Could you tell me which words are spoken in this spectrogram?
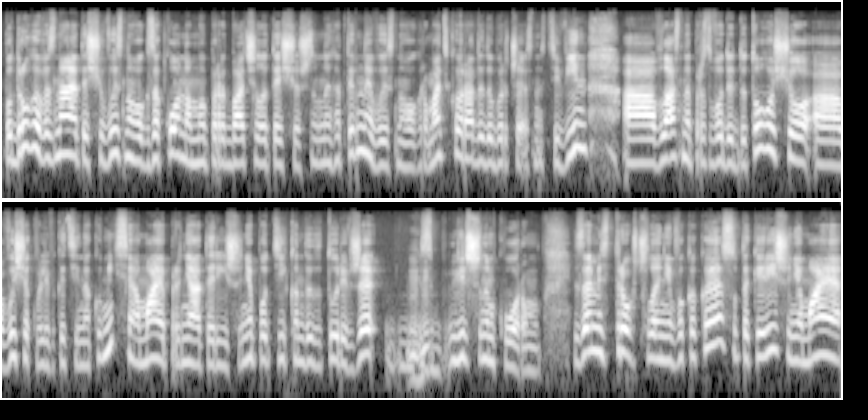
По-друге, ви знаєте, що висновок законом ми передбачили те, що негативний висновок громадської ради доброчесності він а, власне призводить до того, що а, Вища кваліфікаційна комісія має прийняти рішення по тій кандидатурі вже з збільшеним кворумом. І замість трьох членів ВККС таке рішення має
